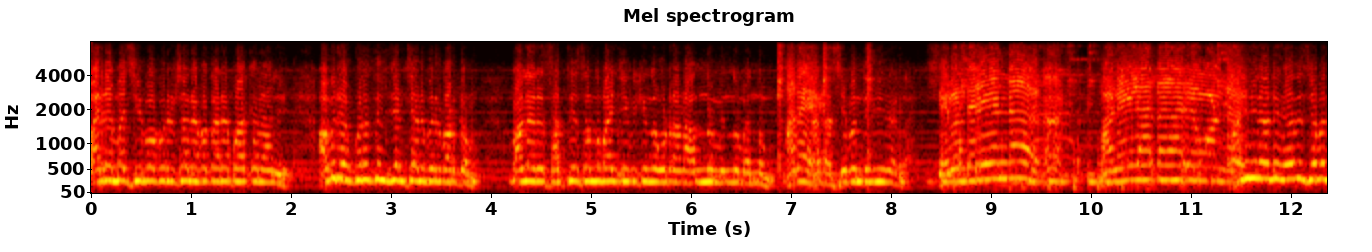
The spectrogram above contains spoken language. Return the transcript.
പരമശിവ പുരുഷനെ പത്താനെ പാക്കനാല് അവരുടെ കുലത്തിൽ ജനിച്ചാണ് ഒരു വർഗം. വളരെ സത്യസന്ധമായി ജീവിക്കുന്ന കൊണ്ടാണ് അന്നും ഇന്നും എന്നും. അതെ. ശിവൻ തിരിയുന്നുണ്ട്. ശിവൻ തരുന്നുണ്ട് പണിയില്ലാത്ത കാര്യം കൊണ്ട്. പണിയിലാണ്ട് ഏത് ശിവൻ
